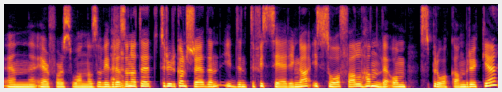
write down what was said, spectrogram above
en Air Force One osv. Så videre. sånn at jeg tror kanskje den identifiseringa i så fall handler om. Um,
